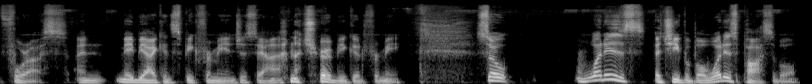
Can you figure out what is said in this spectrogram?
for us. And maybe I can speak for me and just say, I'm not sure it'd be good for me. So what is achievable? What is possible?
